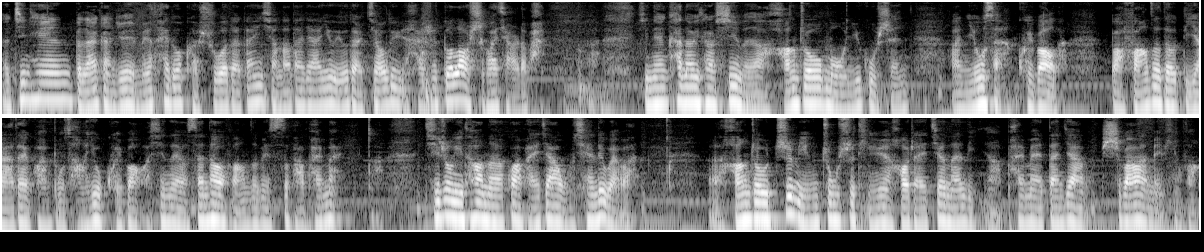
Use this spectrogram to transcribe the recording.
呃，今天本来感觉也没有太多可说的，但一想到大家又有点焦虑，还是多唠十块钱的吧。啊，今天看到一条新闻啊，杭州某女股神啊牛散亏爆了，把房子都抵押贷款补偿又亏爆，现在有三套房子被司法拍卖啊，其中一套呢挂牌价五千六百万，呃，杭州知名中式庭院豪宅江南里啊拍卖单价十八万每平方。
